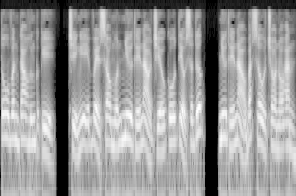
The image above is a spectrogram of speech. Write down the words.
Tô Vân cao hứng cực kỳ, chỉ nghĩ về sau muốn như thế nào chiếu cố tiểu sơn tước, như thế nào bắt sâu cho nó ăn.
